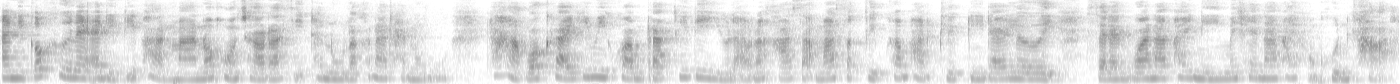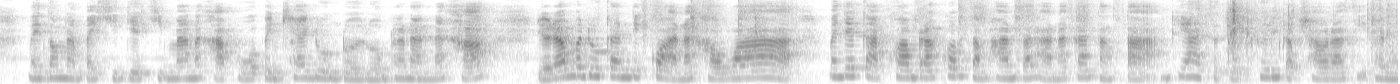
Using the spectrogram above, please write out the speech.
อันนี้ก็คือในอดีตที่ผ่านมาเนาะของชาวราศีธนูลัคนาธนู ถ้าหากว่าใครที่มีความรักที่ดีอยู่แล้วนะคะ สามารถสคริปข้ามผ่านคลิปนี้ได้เลย แสดงว่าหน้าไพ่นี้ไม่ใช่หน้าไพ่ของคุณค่ะ ไม่ต้องนำไปคิดเยอะคิดมากนะคะ เพราะว่าเป็นแค่ดวงโดยรวมเท่านั้นนะคะ เดี๋ยวเรามาดูกันดีกว่านะคะว่าบรรยากาศความรักความสัมพันธ์สถานการณ์ต่าง ๆ ที่อาจจะเกิดขึ้นกับชาวราศีธนู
